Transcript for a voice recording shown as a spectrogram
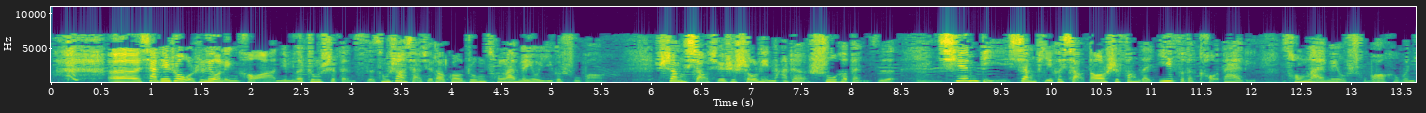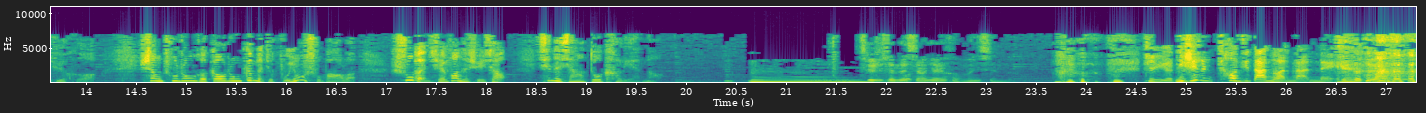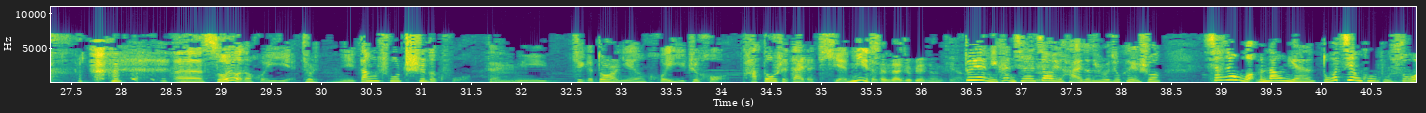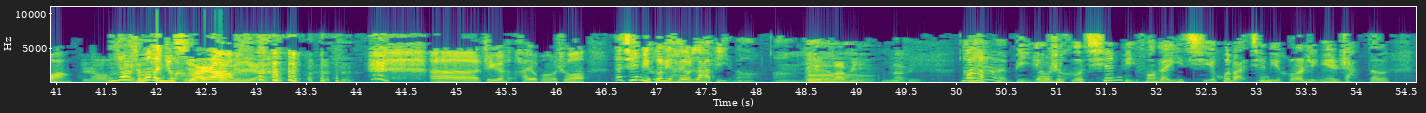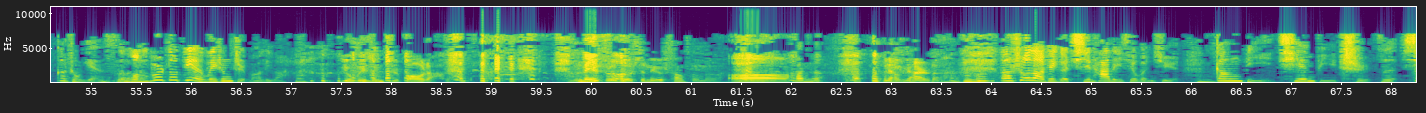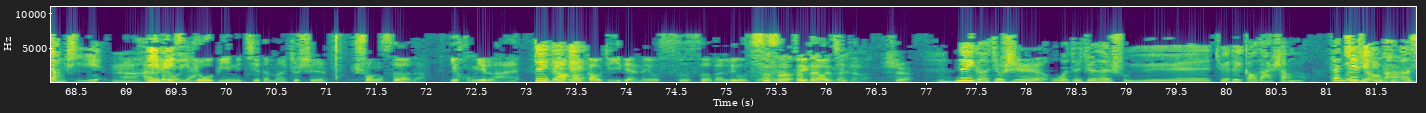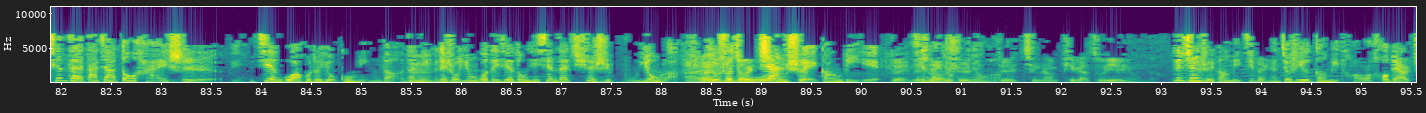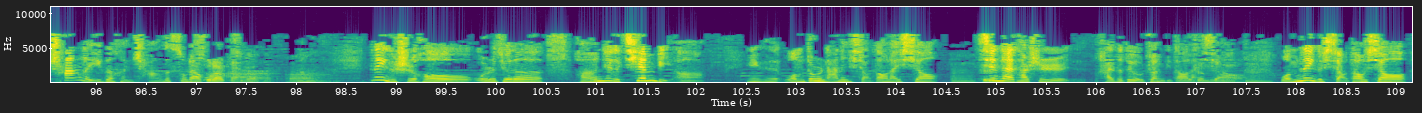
呃，夏天说我是六零后啊，你们的忠实粉丝，从上小学到高中，从来没有一个书包。上小学是手里拿着书和本子，铅笔、橡皮和小刀是放在衣服的口袋里，从来没有书包和文具盒。上初中和高中根本就不用书包了，书本全放在学校。现在想想多可怜呢。嗯，其实现在想想也很温馨的。这个你是超级大暖男呢，真的这样。呃，所有的回忆，就是你当初吃的苦，对你这个多少年回忆之后，它都是带着甜蜜的。现在就变成甜了。对呀，你看你现在教育孩子的时候，就可以说，想想我们当年多艰苦朴素啊！你要什么文具盒啊？呃，这个还有朋友说，那铅笔盒里还有蜡笔呢啊，对，蜡笔，蜡笔。蜡笔要是和铅笔放在一起，会把铅笔盒里面染的各种颜色。我们不是都垫卫生纸吗？里边 用卫生纸包着。没错，都是那个双层的嘛。哦，翻的，两面的。那说到这个其他的一些文具，钢笔、铅笔、尺子、橡皮，嗯，还有油笔，你记得吗？就是双色的，一红一蓝。对对对。然后高级一点的有四色的、六色，四色最高级的了。是。那个就是，我就觉得属于绝对高大上了。但这种可能现在大家都还是见过或者有共鸣的。但你们那时候用过的一些东西，现在确实不用了。比如说就是蘸水钢笔，对，现在就不用了。对，经常批改作业用的。那蘸水钢笔基本上就是一个钢笔头，后边插了一个很长的塑料管。塑料杆。嗯，那个时候我是觉得，好像这个铅笔啊。因为我们都是拿那个小刀来削，嗯，现在他是孩子都有转笔刀来削，嗯，我们那个小刀削，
